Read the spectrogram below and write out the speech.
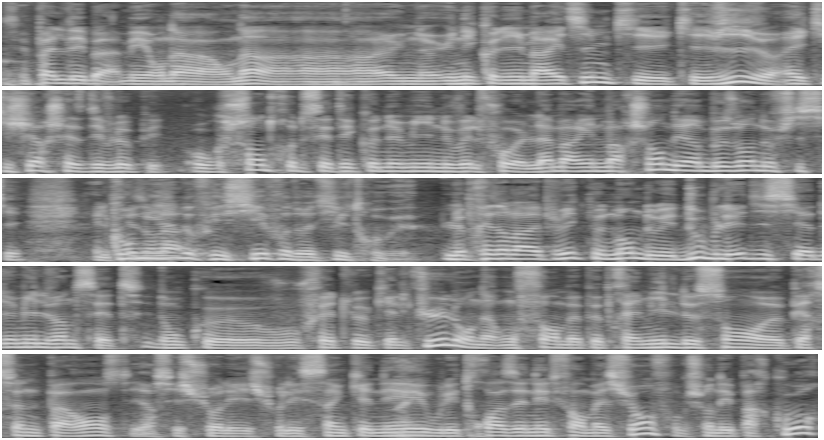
C'est pas le débat. Mais on a, on a un, une, une, économie maritime qui est, qui est vive et qui cherche à se développer. Au centre de cette économie, une nouvelle fois, la marine marchande et un besoin d'officiers. Combien d'officiers faudrait-il trouver? Le président de la République nous demande de les doubler d'ici à 2027. Donc, euh, vous faites le calcul, on, a, on forme à peu près 1200 euh, personnes par an, c'est-à-dire c'est sur les sur les cinq années ouais. ou les trois années de formation en fonction des parcours.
